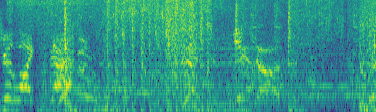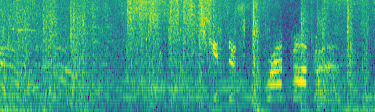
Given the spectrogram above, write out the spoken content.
you like that? Get this crap up!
